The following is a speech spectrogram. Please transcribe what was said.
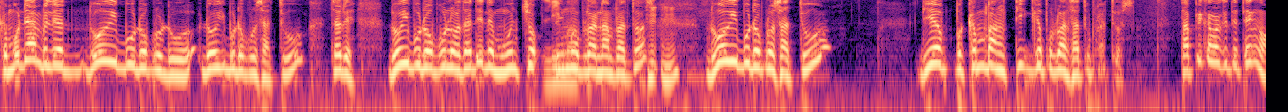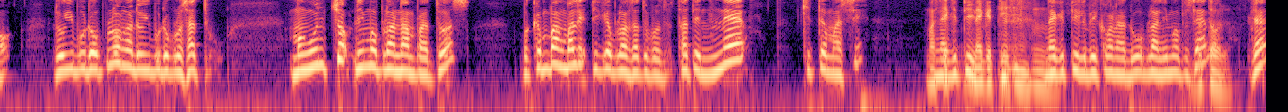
Kemudian bila 2022 2021 sorry 2020 tadi dia menguncup 5.6%. Mm-hmm. 2021 dia berkembang 3.1%. Tapi kalau kita tengok 2020 dengan 2021 menguncup 5.6% berkembang balik 3.1%. Tapi net kita masih, masih negatif. Negatif. Mm-hmm. Negatif lebih kurang 2.5%. Betul. Okay?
